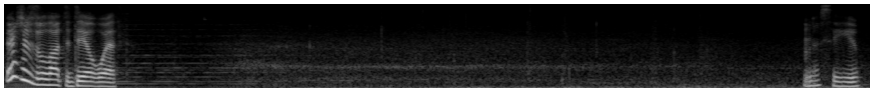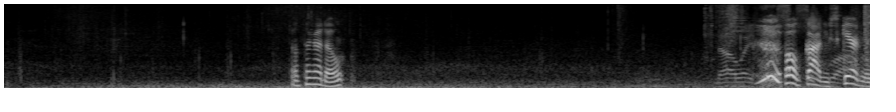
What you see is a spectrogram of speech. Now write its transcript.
There's just a lot to deal with. I see you. Don't think I don't. No, wait. Oh god, you scared me.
